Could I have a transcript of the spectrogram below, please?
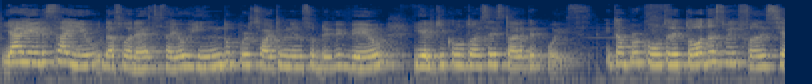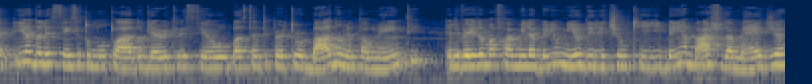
E aí ele saiu da floresta, saiu rindo, por sorte o menino sobreviveu, e ele que contou essa história depois. Então, por conta de toda a sua infância e adolescência tumultuada, Gary cresceu bastante perturbado mentalmente. Ele veio de uma família bem humilde, ele tinha um QI bem abaixo da média,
